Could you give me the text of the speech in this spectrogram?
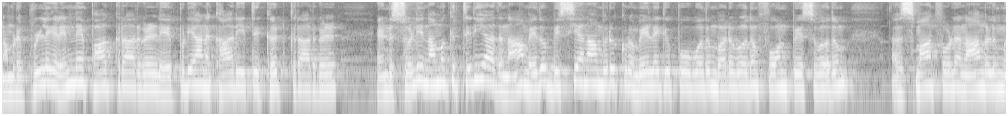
நம்முடைய பிள்ளைகள் என்ன பார்க்கிறார்கள்? எப்படியான காரியத்தை கேட்கிறார்கள்? என்று சொல்லி நமக்கு தெரியாது. நாம் ஏதோ பிஸியாக நாம் இருக்கிறோம். வேலைக்கு போவதும் வருவதும் ஃபோன் பேசுவதும். ஸ்மார்ட் ஃபோனில் நாங்களும்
